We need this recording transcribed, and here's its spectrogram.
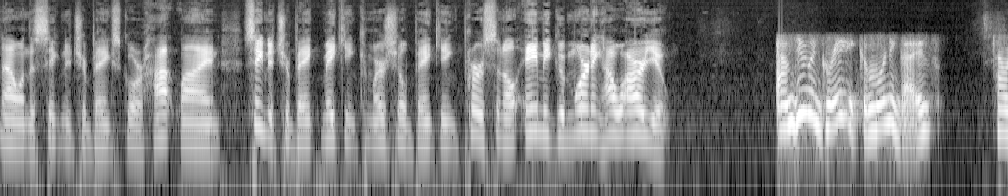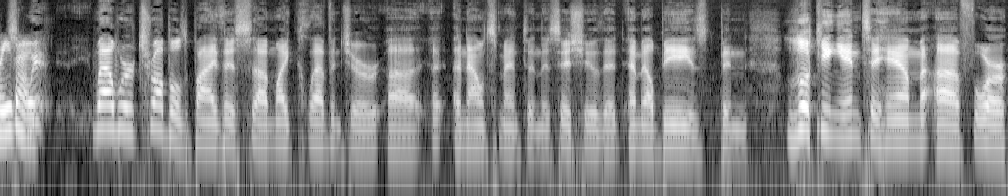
now on the Signature Bank Score Hotline. Signature Bank making commercial banking personal. Amy, good morning. How are you? I'm doing great. Good morning, guys. How are you So guys? we're- well, we're troubled by this uh, Mike Clevinger uh, announcement and this issue that MLB has been looking into him uh, for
